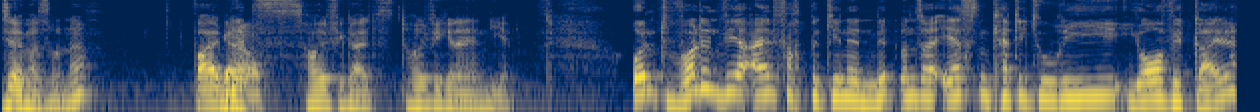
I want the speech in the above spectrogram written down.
Ist ja immer so, ne? Vor allem genau. jetzt häufiger als häufiger denn je. Und wollen wir einfach beginnen mit unserer ersten Kategorie, ja, wird geil.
